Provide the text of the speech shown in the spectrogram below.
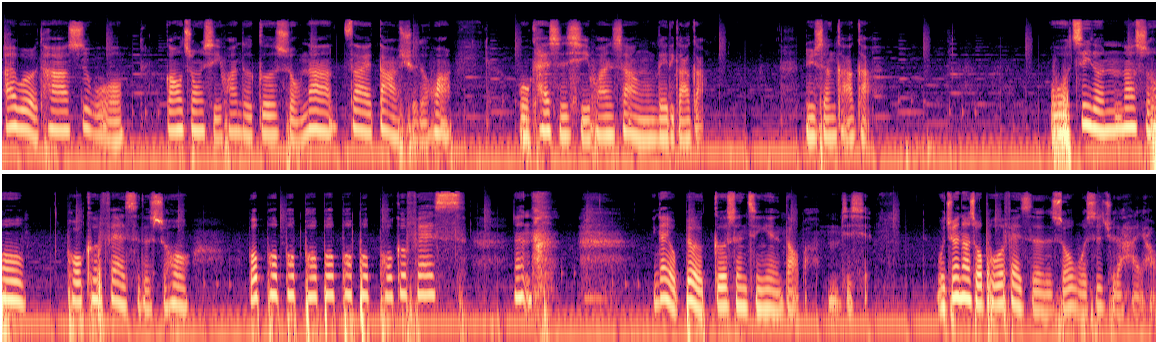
艾薇儿他是我高中喜欢的歌手，那在大学的话。我开始喜欢上 Lady Gaga，女神卡卡。我记得那时候 Poker Face 的时候，Po Po Po Po Po Po Po Poker Face，那 应该有被我的歌声惊艳到吧？嗯，谢谢。我觉得那时候 Poker Face 的时候，我是觉得还好。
